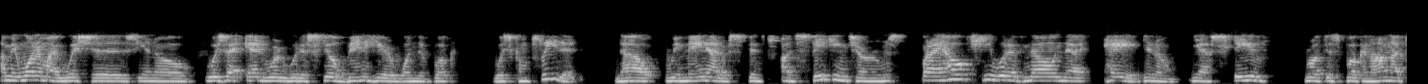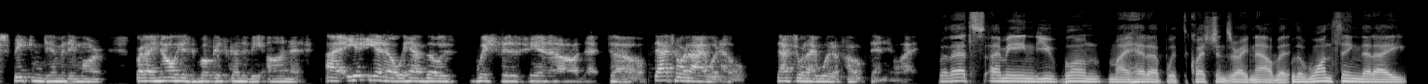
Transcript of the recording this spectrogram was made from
I mean, one of my wishes, you know, was that Edward would have still been here when the book was completed. Now, we may not have been on speaking terms, but I hoped he would have known that, hey, you know, yeah, Steve wrote this book and I'm not speaking to him anymore, but I know his book is going to be honest. Uh, you, you, know, we have those wishes, you know, that, uh, that's what I would hope. That's what I would have hoped anyway. Well, that's, I mean, you've blown my head up with questions right now, but the one thing that I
